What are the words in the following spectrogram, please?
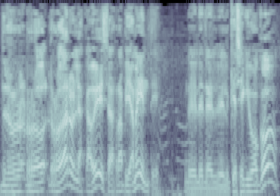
Ro- ro- rodaron las cabezas rápidamente. Del, del- del que se equivocó.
